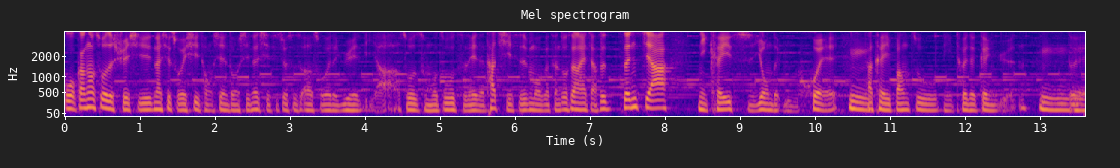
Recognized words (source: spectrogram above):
我刚刚说的学习那些所谓系统性的东西，那其实就是呃所谓的乐理啊，说什么诸如此类的，它其实某个程度上来讲是增加。你可以使用的语汇，嗯，它可以帮助你推得更远，嗯，对，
